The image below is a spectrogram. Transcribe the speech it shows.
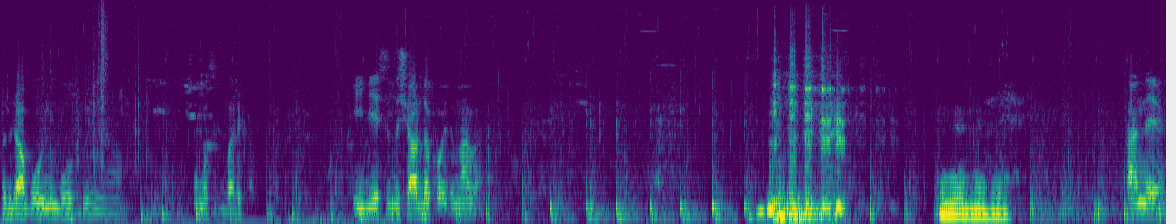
Kadir abi oyunu bozdun ya. O nasıl bir barikat? EDS'i dışarıda koydum ha ben. Sen de.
